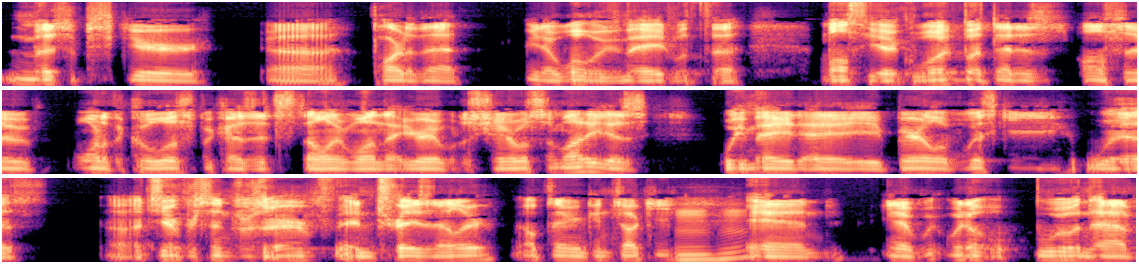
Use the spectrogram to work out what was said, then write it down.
most obscure uh, part of that, you know, what we've made with the mossy oak wood, but that is also one of the coolest because it's the only one that you're able to share with somebody. Is we made a barrel of whiskey with uh, Jefferson's Reserve and Trey Zoeller up there in Kentucky, Mm-hmm. and you know we, we don't we wouldn't have.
